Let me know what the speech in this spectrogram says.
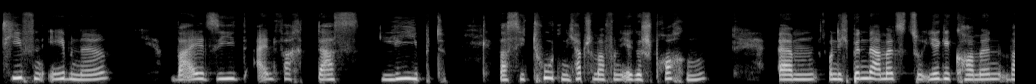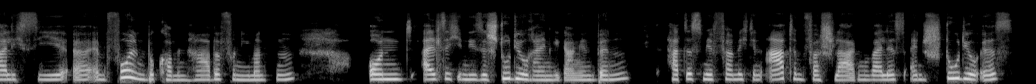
tiefen Ebene, weil sie einfach das liebt, was sie tut. Und ich habe schon mal von ihr gesprochen. Ähm, und ich bin damals zu ihr gekommen, weil ich sie äh, empfohlen bekommen habe von jemandem. Und als ich in dieses Studio reingegangen bin, hat es mir förmlich den Atem verschlagen, weil es ein Studio ist,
